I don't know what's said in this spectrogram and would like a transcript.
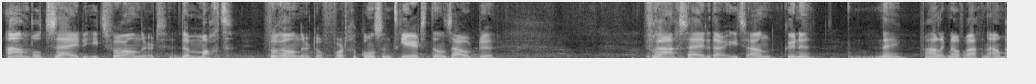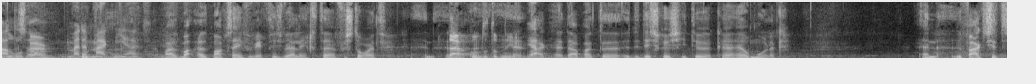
aanbodzijde iets verandert, de macht verandert of wordt geconcentreerd, dan zou de vraagzijde daar iets aan kunnen Nee? Verhaal ik nou vraag en aanbod door elkaar? Maar dat maakt niet uit. Maar het, ma- het machtsevenwicht is wellicht eh, verstoord. En, eh, Daar komt het op neer. Ja. daar, daar maakt de, de discussie natuurlijk eh, heel moeilijk. En vaak zit de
